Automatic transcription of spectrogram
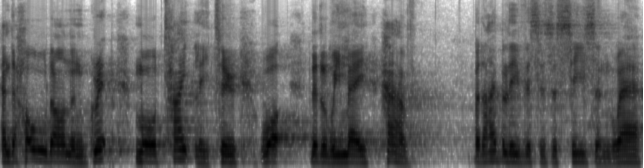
and to hold on and grip more tightly to what little we may have. But I believe this is a season where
